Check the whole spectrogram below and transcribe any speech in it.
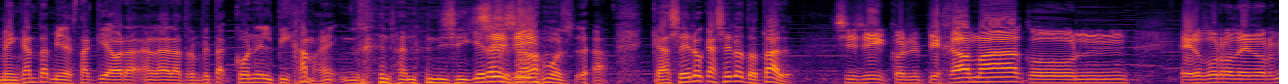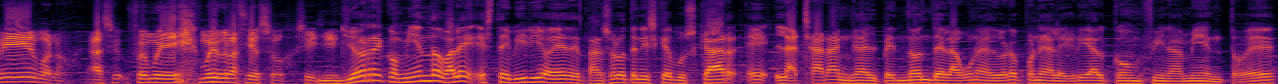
Me encanta, mira, está aquí ahora la, la trompeta con el pijama, ¿eh? Ni siquiera estábamos casero, casero total. Sí, sí, con el pijama, con el gorro de dormir, bueno, fue muy, muy gracioso. Sí, Yo recomiendo, ¿vale? Este vídeo, eh, tan solo tenéis que buscar eh, La Charanga, el pendón de Laguna de Duero, pone alegría al confinamiento. Eh.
